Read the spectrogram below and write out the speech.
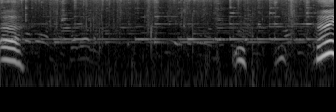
เอออืมเฮ้ย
